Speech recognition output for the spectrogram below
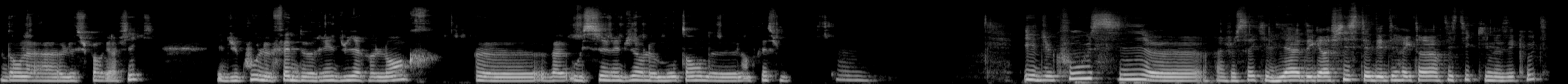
dans le support graphique. Et du coup, le fait de réduire l'encre euh, va aussi réduire le montant de l'impression. Hmm. Et du coup, si, euh, enfin, je sais qu'il y a des graphistes et des directeurs artistiques qui nous écoutent,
